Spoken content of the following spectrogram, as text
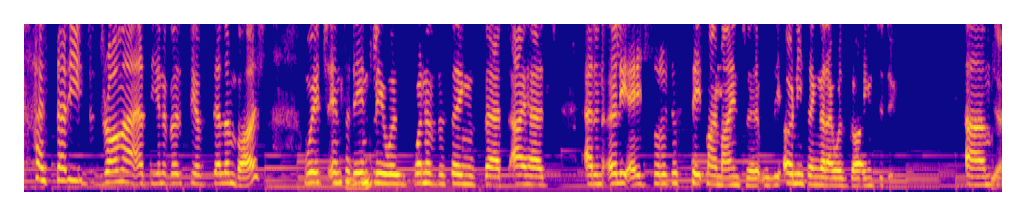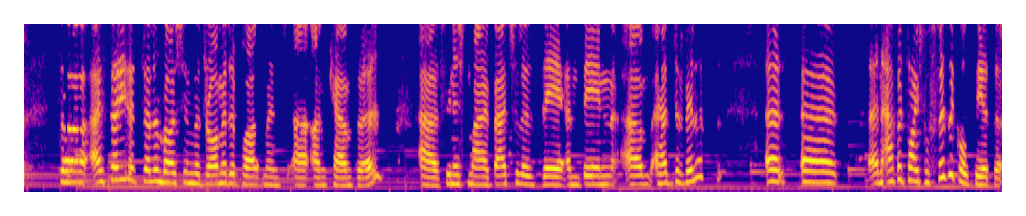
I studied drama at the University of Stellenbosch, which incidentally was one of the things that I had at an early age sort of just set my mind to it. It was the only thing that I was going to do. Um, yeah. So I studied at Stellenbosch in the drama department uh, on campus. Uh, finished my bachelor's there, and then um, had developed a, uh, an appetite for physical theatre.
